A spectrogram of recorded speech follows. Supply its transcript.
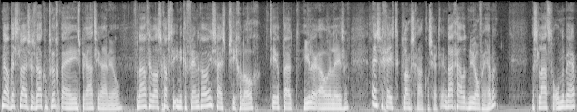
Nou, beste luisteraars, welkom terug bij Inspiratie Radio. Vanavond hebben we als gasten Ineke Venrooy. Zij is psycholoog, therapeut, healer, aurelezer. En ze geeft klankschaalconcerten. En daar gaan we het nu over hebben. Dat is het laatste onderwerp.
